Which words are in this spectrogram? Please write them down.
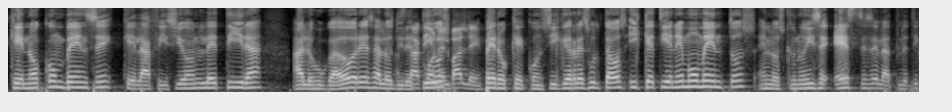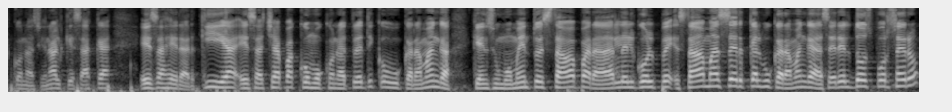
que no convence, que la afición le tira a los jugadores, a los Hasta directivos, pero que consigue resultados y que tiene momentos en los que uno dice, este es el Atlético Nacional, que saca esa jerarquía, esa chapa, como con Atlético Bucaramanga, que en su momento estaba para darle el golpe, estaba más cerca el Bucaramanga de hacer el 2 por 0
